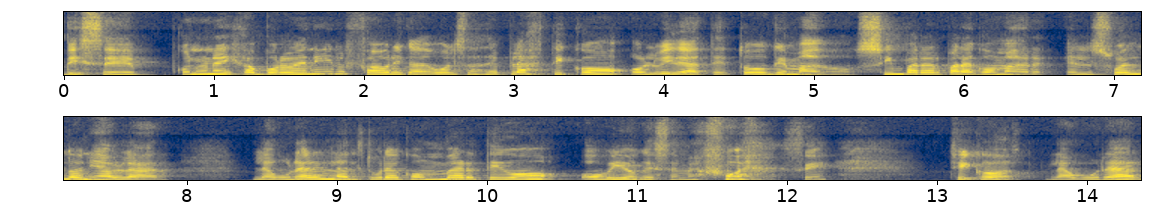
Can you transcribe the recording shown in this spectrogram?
Dice, con una hija por venir, fábrica de bolsas de plástico, olvídate, todo quemado, sin parar para comer, el sueldo ni hablar. Laburar en la altura con vértigo, obvio que se me fue, sí. Chicos, laburar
